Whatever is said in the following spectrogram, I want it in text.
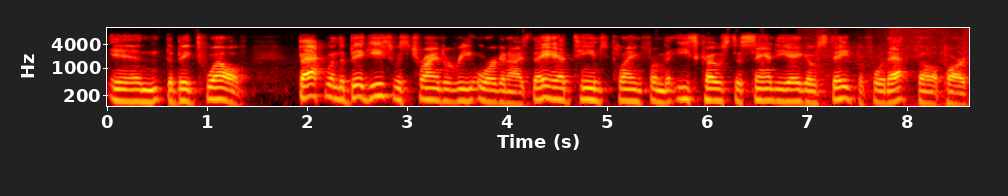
in the Big 12 back when the Big East was trying to reorganize, they had teams playing from the East Coast to San Diego State before that fell apart.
